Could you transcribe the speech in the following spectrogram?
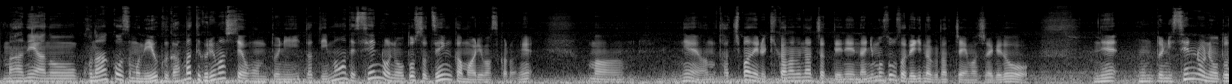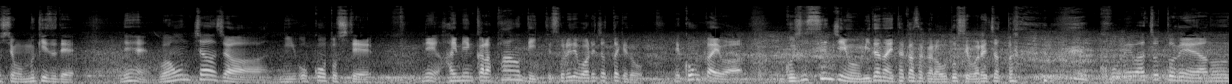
まあねあのこのアコースもねよく頑張ってくれましたよ本当に。だって今まで線路に落とした前科もありますからね。まあねあのタッチパネル効かなくなっちゃってね何も操作できなくなっちゃいましたけどね本当に線路に落としても無傷でね和音チャージャーに置こうとしてね背面からパーンっていってそれで割れちゃったけどで今回は5 0センチにも満たない高さから落として割れちゃった。これはちょっとねあの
